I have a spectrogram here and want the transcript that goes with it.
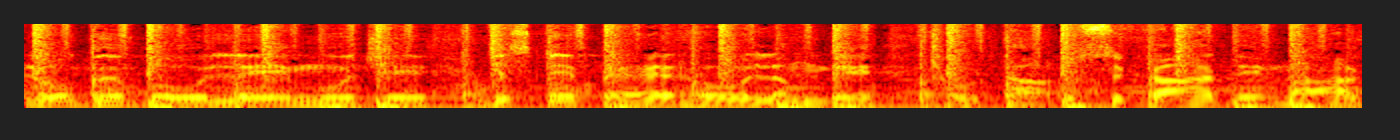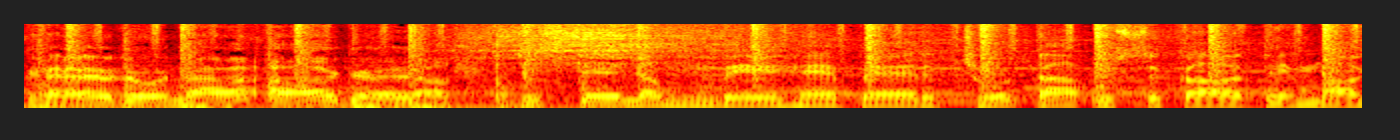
लोग बोले मुझे, जिसके पैर हो लंबे। छोटा उसका दिमाग है रोना आ गया। जिसके लंबे हैं पैर, छोटा उसका दिमाग।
